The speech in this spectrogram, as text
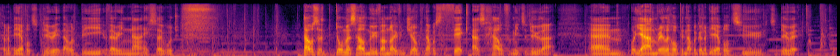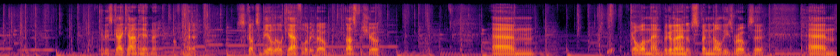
going to be able to do it. That would be very nice. I would... That was a dumb as hell move, I'm not even joking. That was thick as hell for me to do that. Um, but yeah, I'm really hoping that we're going to be able to, to do it. Okay, this guy can't hit me from here. Just got to be a little careful of it, though. That's for sure. Um, go on, then. We're going to end up spending all these ropes here. Um,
